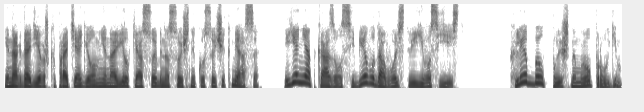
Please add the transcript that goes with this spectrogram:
Иногда девушка протягивала мне на вилке особенно сочный кусочек мяса, и я не отказывал себе в удовольствии его съесть. Хлеб был пышным и упругим.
